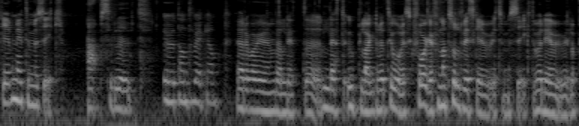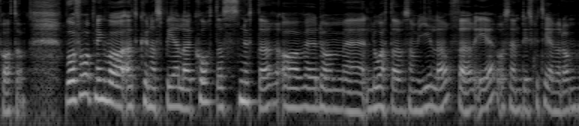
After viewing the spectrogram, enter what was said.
Skriver ni till musik? Absolut. Utan tvekan. Ja, det var ju en väldigt eh, lätt upplagd retorisk fråga, för naturligtvis skriver vi till musik, det var det vi ville prata om. Vår förhoppning var att kunna spela korta snuttar av eh, de eh, låtar som vi gillar för er och sen diskutera dem.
